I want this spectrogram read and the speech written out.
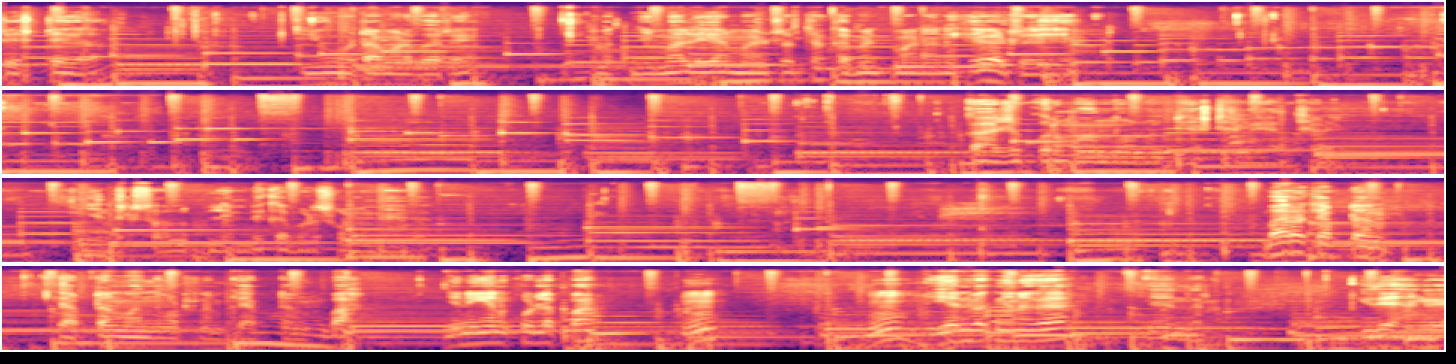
ಟೇಸ್ಟಿಗ ನೀವು ಊಟ ಮಾಡಿ ಮತ್ತು ನಿಮ್ಮಲ್ಲಿ ಏನು ಮಾಡಿರುತ್ತೆ ಕಮೆಂಟ್ ಮಾಡಿ ನನಗೆ ಹೇಳ್ರಿ. ಕಾಜು ಕುರ್ಮ ನೋಡು ಟೇಸ್ಟ್ ಹೆಂಗೆ ಅಂತ ಹೇಳಿ. ಅಂದ್ರೆ ಸ್ವಲ್ಪ ಲಿಂಬಿಕ ಬಡಿಸ್ಕೊಂಡು ಮ್ಯಾಗ. ಬಾರ ಕ್ಯಾಪ್ಟನ್ ಕ್ಯಾಪ್ಟನ್ ಬಂದು ನೋಡ್ರಿ ನಮ್ಮ ಕ್ಯಾಪ್ಟನ್ ಬಾ, ನಿನಗೇನು ಕೊಡ್ಲಪ್ಪ? ಹ್ಞೂ ಹ್ಞೂ ಏನು ಬೇಕು ನಿನಗೆ? ಏನಂದ್ರೆ ಇದೇ ಹೆಂಗೆ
